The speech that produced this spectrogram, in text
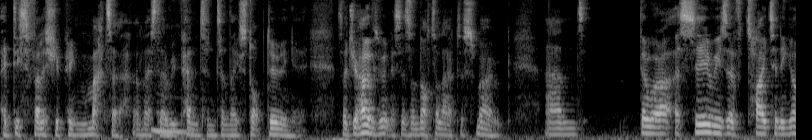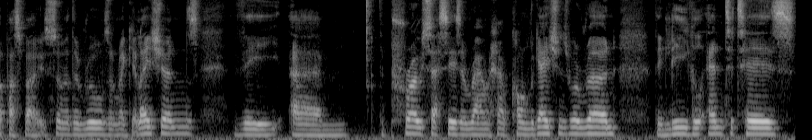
a disfellowshipping matter unless they're Mm. repentant and they stop doing it. So Jehovah's Witnesses are not allowed to smoke, and there were a series of tightening up, I suppose, some of the rules and regulations, the um, the processes around how congregations were run, the legal entities,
